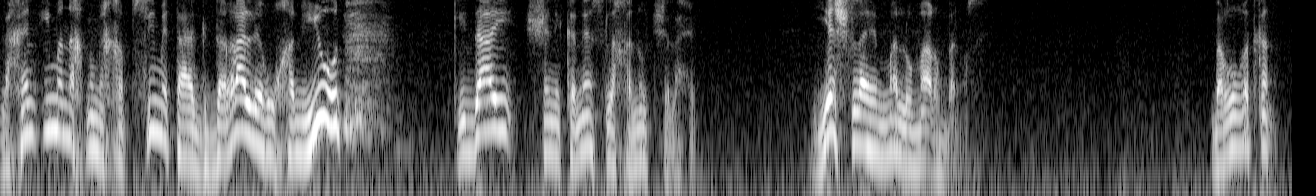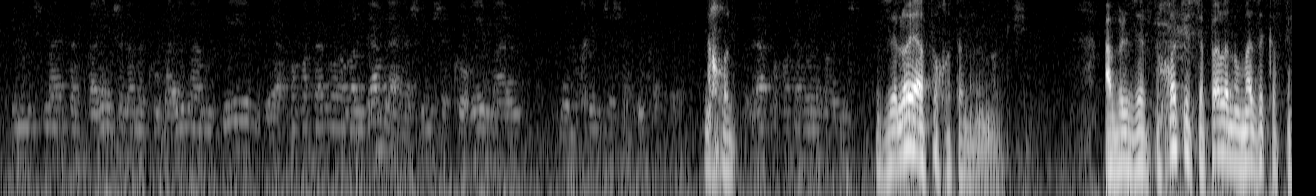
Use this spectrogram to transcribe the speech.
לכן, אם אנחנו מחפשים את ההגדרה לרוחניות, כדאי שניכנס לחנות שלהם. יש להם מה לומר בנושא. ברור עד כאן? נכון. לא. זה לא יהפוך אותנו למרגישים. אבל זה לפחות יספר לנו מה זה קפה.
